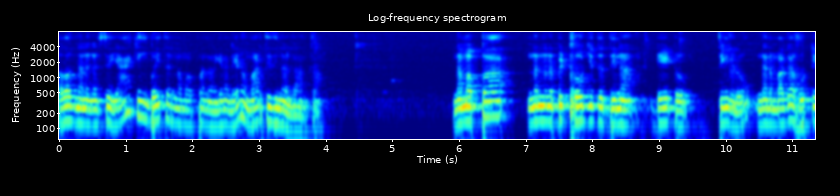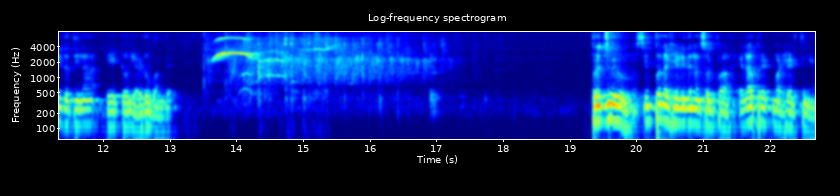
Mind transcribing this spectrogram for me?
ಅವಾಗ ನನಗೆ ಅನಿಸ್ತು, ಯಾಕೆ ಹಿಂಗೆ ಬೈತಾರೆ ನಮ್ಮಪ್ಪ ನನಗೆ? ನಾನು ಏನೋ ಮಾಡ್ತಿದ್ದೀನಲ್ಲ ಅಂತ. ನಮ್ಮಪ್ಪ ನನ್ನನ್ನು ಬಿಟ್ಟು ಹೋಗಿದ್ದ ದಿನ ಡೇಟು ತಿಂಗಳು ನನ್ನ ಮಗ ಹುಟ್ಟಿದ ದಿನ ಡೇಟು ಎರಡೂ ಒಂದೇ. ಸಿಂಪಲ್ ಆಗಿ ಹೇಳಿದೆ, ನಾನು ಸ್ವಲ್ಪ ಎಲಾಬ್ರೇಟ್ ಮಾಡಿ ಹೇಳ್ತೀನಿ.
